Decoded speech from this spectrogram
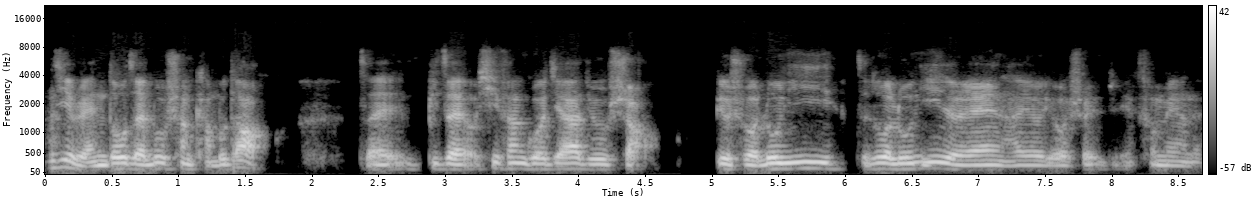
残疾人都在路上看不到，在比在西方国家就少。比如说轮椅，坐轮椅的人，还有有些这方面的，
